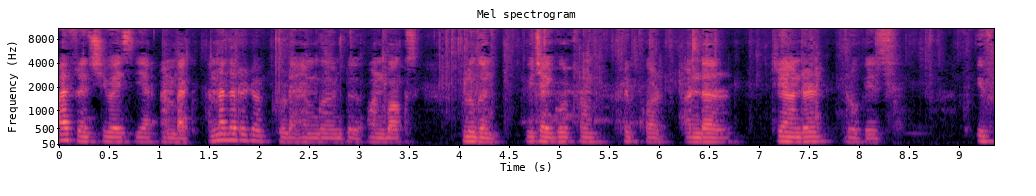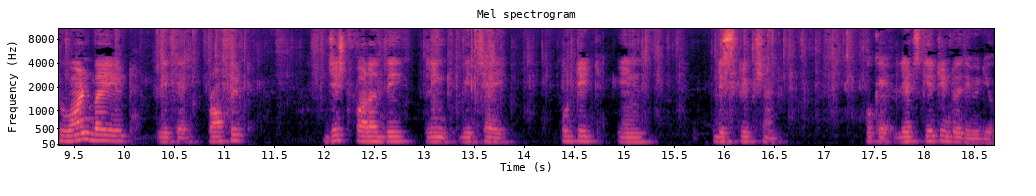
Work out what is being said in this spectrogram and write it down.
Hi friends, Shiva is here. I'm back. Another video today. I'm going to unbox glue gun which I got from Flipkart under 300 rupees. If you want buy it with a profit, just follow the link which I put it in description. Okay, let's get into the video.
